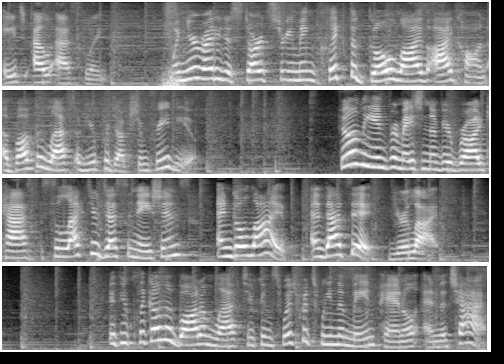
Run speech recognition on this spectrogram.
HLS link. When you're ready to start streaming, click the Go Live icon above the left of your production preview. Fill in the information of your broadcast, select your destinations, and go live. And that's it, you're live. If you click on the bottom left, you can switch between the main panel and the chat.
